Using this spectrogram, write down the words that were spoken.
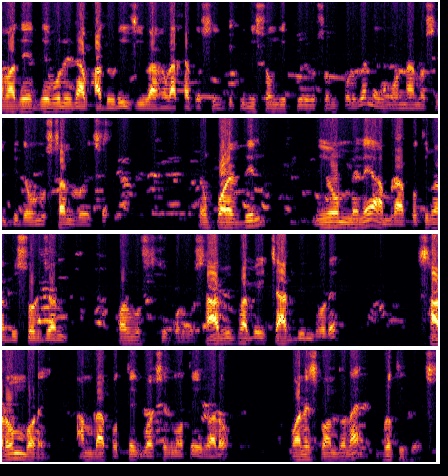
আমাদের দেবলীনা ভাদুরী, যে বাংলা খ্যাত শিল্পী, তিনি সংগীত পরিবেশন করবেন এবং অন্যান্য শিল্পীদের অনুষ্ঠান রয়েছে। এবং পরের দিন নিয়ম মেনে আমরা প্রতিমা বিসর্জন কর্মসূচি করব। স্বাভাবিকভাবেই চার দিন ধরে সাড়ম্বরে আমরা প্রত্যেক বছরের মতো এবারও গণেশ বন্দনায় ব্রতী হয়েছি।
